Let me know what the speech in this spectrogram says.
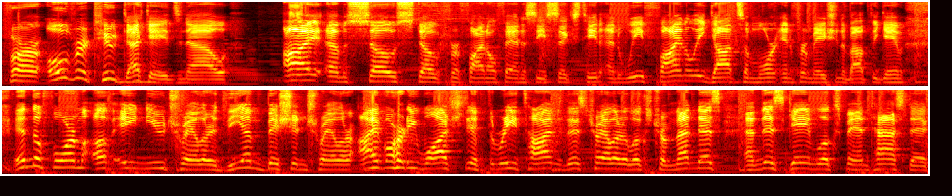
For over two decades now, I am so stoked for Final Fantasy 16, and we finally got some more information about the game in the form of a new trailer, the Ambition trailer. I've already watched it three times. This trailer looks tremendous, and this game looks fantastic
